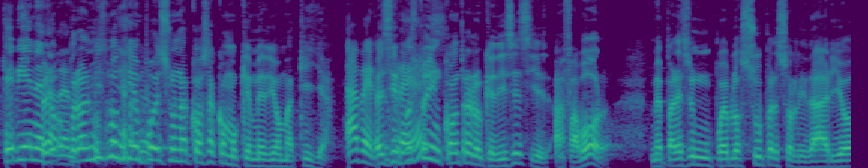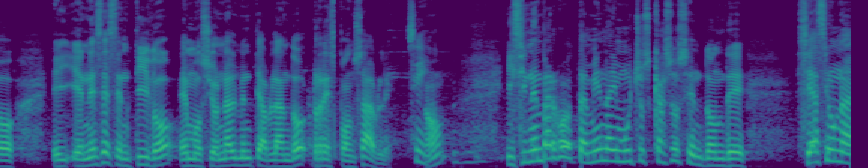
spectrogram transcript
¿Qué viene de Pero, adentro? pero al mismo tiempo es una cosa como que medio maquilla. A ver, Es decir, ¿tú no estoy en contra de lo que dices y a favor. Me parece un pueblo súper solidario y, y en ese sentido, emocionalmente hablando, responsable. Sí. ¿no? Y sin embargo, también hay muchos casos en donde se hace una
